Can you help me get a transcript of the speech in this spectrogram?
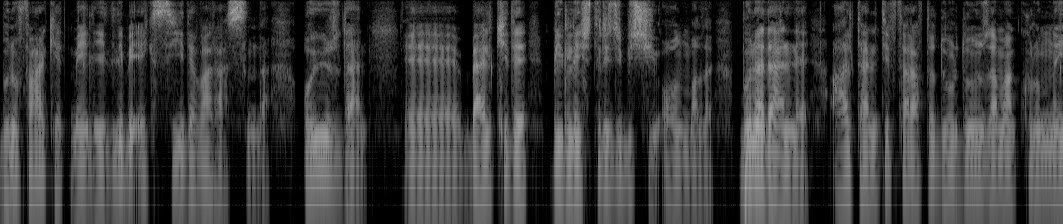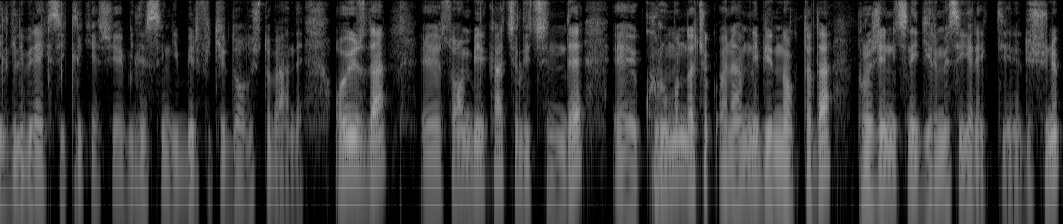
bunu fark etmeyle ilgili bir eksiği de var aslında. O yüzden e, belki de birleştirici bir şey olmalı. Bu nedenle alternatif tarafta durduğun zaman kurumla ilgili bir eksiklik yaşayabilirsin gibi bir fikir de oluştu bende. O yüzden e, son birkaç yıl içinde e, kurumun da çok önemli bir noktada projenin içine girmesi gerektiğini düşünüp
